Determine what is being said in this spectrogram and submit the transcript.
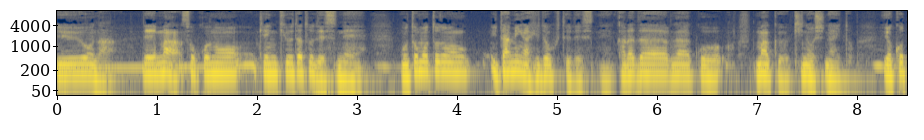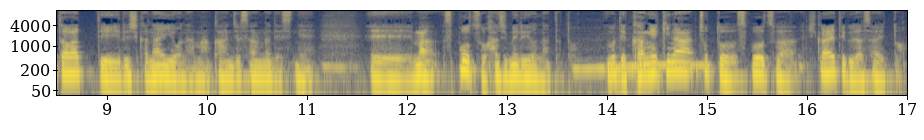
いうようなでまあそこの研究だとですねもともとの痛みがひどくてですね体がこううまく機能しないと横たわっているしかないような、まあ、患者さんがですね、えーまあ、スポーツを始めるようになったと。ので過激なちょっとスポーツは控えてくださいと、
